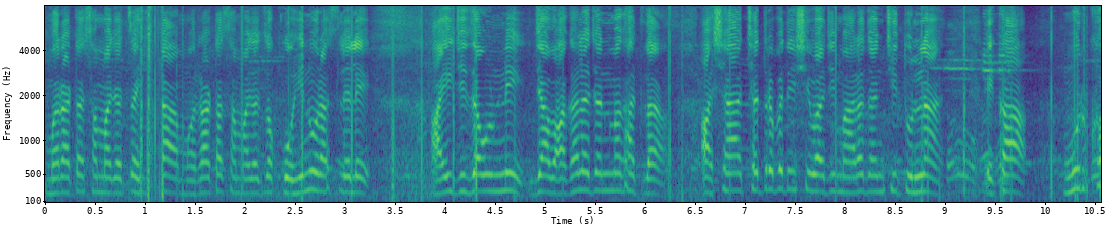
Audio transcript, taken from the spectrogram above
मराठा समाजाचं हिता मराठा समाजाचं कोहिनूर असलेले आई जिजाऊंनी ज्या वाघाला जन्म घातला अशा छत्रपती शिवाजी महाराजांची तुलना एका मूर्ख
